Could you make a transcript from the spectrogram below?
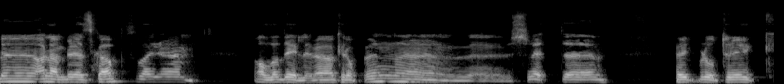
eh, alarmberedskap for eh, alle deler av kroppen. Svette, høyt blodtrykk,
